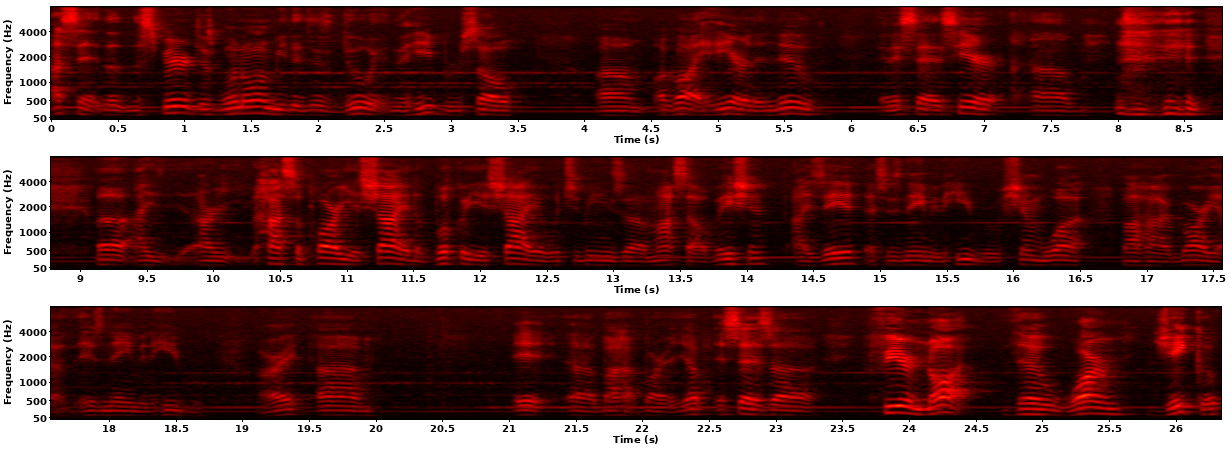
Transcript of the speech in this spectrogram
I said the the spirit just went on me to just do it in the Hebrew. So um, I got here the new, and it says here, um, uh, I are Hasapar Yeshaya, the book of Yeshaya, which means uh, my salvation. Isaiah, that's his name in Hebrew. Shemwa Bahai Barya, his name in Hebrew. All right. Um, it uh, Bahai Barya. Yep. It says, uh, "Fear not, the worm Jacob,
